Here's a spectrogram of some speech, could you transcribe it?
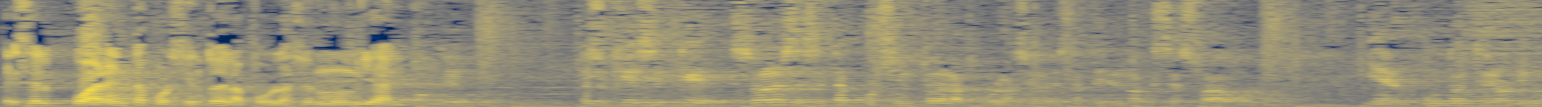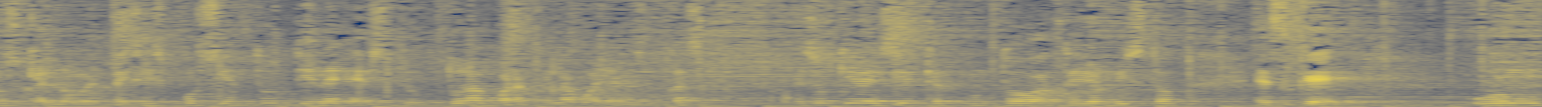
es el 40% de la población mundial. Ok. Eso quiere decir que solo el 60% de la población está teniendo acceso a agua. Y en el punto anterior vimos que el 96% tiene estructura para que el agua llegue a su casa. Eso quiere decir que el punto anterior visto es que un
